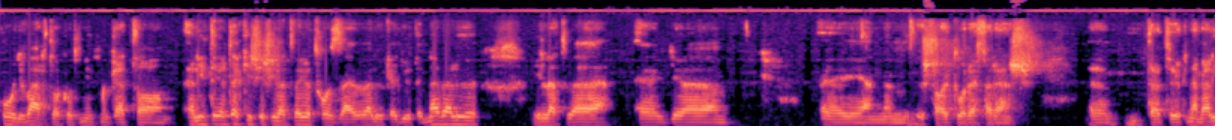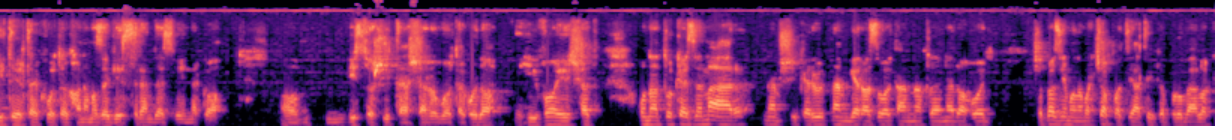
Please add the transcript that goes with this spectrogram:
úgy vártak ott, mint minket a elítéltek is, és illetve jött hozzá velük együtt egy nevelő, illetve egy e, ilyen sajtóreferens, tehát ők nem elítéltek voltak, hanem az egész rendezvénynek a a biztosítására voltak oda hívva, és hát onnantól kezdve már nem sikerült nem Gera Zoltánnak lenne, ahogy csak azért mondom, a csapatjátékra próbálok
